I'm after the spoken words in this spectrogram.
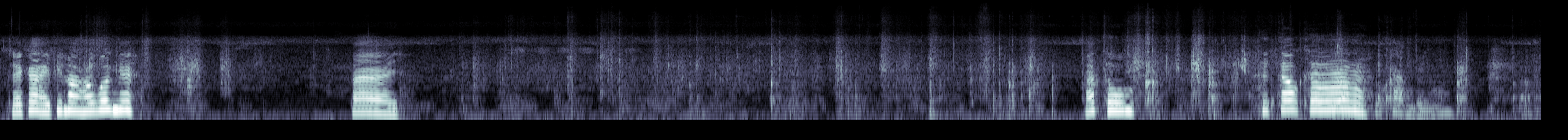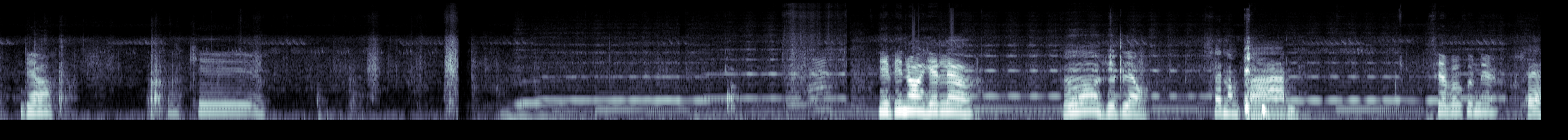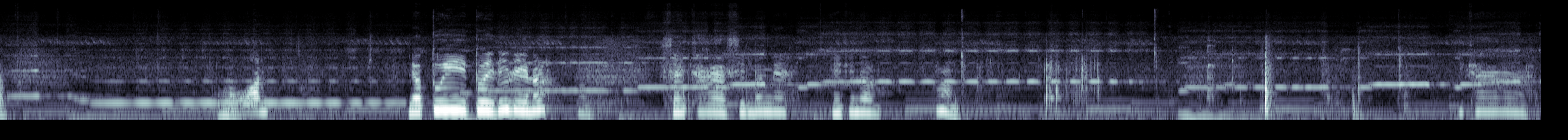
ใช่ค่ะให้พี่น้องเขาเบิ่งเนี่ยไป พัดทงคือเก้าค่ะ ผู้ข้างไปแล้วมั้งเดี๋ยว โอเค นี่พี่น้องเห็นแล้วเออเห็ดแล้วใส่น้ำตาล เสียบ่คุณแม่แซ่บหมออ่อน เดี๋ยวตุยตุยดีดีๆเนาะอืม ใส่ข้าซิมเบ้างเนี่ยนี่พี่น้อง อืม ค่ะ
